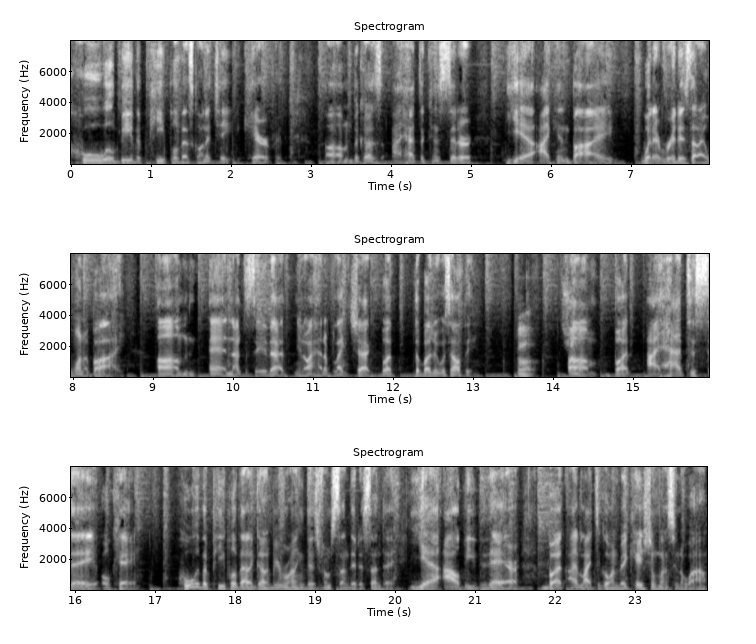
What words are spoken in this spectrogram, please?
who will be the people that's going to take care of it? Um, because I had to consider, yeah, I can buy whatever it is that I want to buy. Um, and not to say that, you know, I had a blank check, but the budget was healthy. Sure. Sure. Um, but I had to say, okay, who are the people that are going to be running this from Sunday to Sunday? Yeah, I'll be there, but I'd like to go on vacation once in a while.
